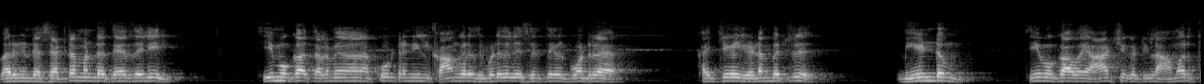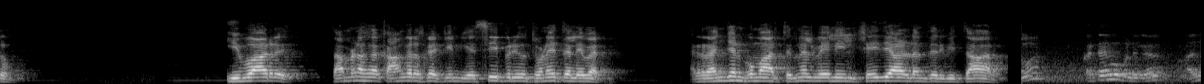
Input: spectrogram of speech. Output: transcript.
வருகின்ற சட்டமன்ற தேர்தலில் திமுக தலைமையிலான கூட்டணியில் காங்கிரஸ் விடுதலை சிறுத்தைகள் போன்ற கட்சிகள் இடம்பெற்று மீண்டும் திமுகவை ஆட்சி கட்டில் அமர்த்தும். இவ்வாறு தமிழக காங்கிரஸ் கட்சியின் எஸ்சி பிரிவு துணைத் தலைவர் ரஞ்சன்குமார் திருநெல்வேலியில் செய்தியாளரிடம் தெரிவித்தார். கட்டாயமா பண்ணுங்க. அது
